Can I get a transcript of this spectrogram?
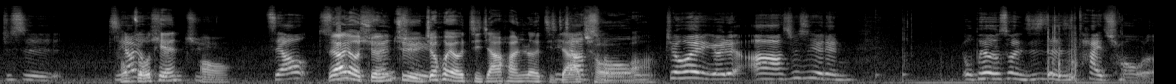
就是只要有选举，只要只要有选举，就会有几家欢乐几家愁啊，就会有点啊，就是有点。我朋友说你这是真的是太愁了。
